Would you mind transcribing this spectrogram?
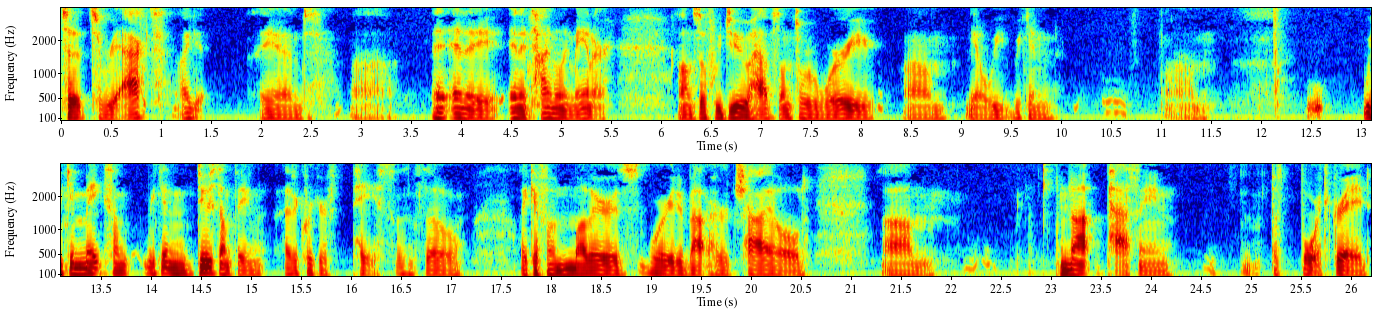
to to react I, and uh, in a in a timely manner. Um, so if we do have some sort of worry, um, you know, we, we can um, we can make some we can do something at a quicker pace. And so like if a mother is worried about her child um, not passing the fourth grade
